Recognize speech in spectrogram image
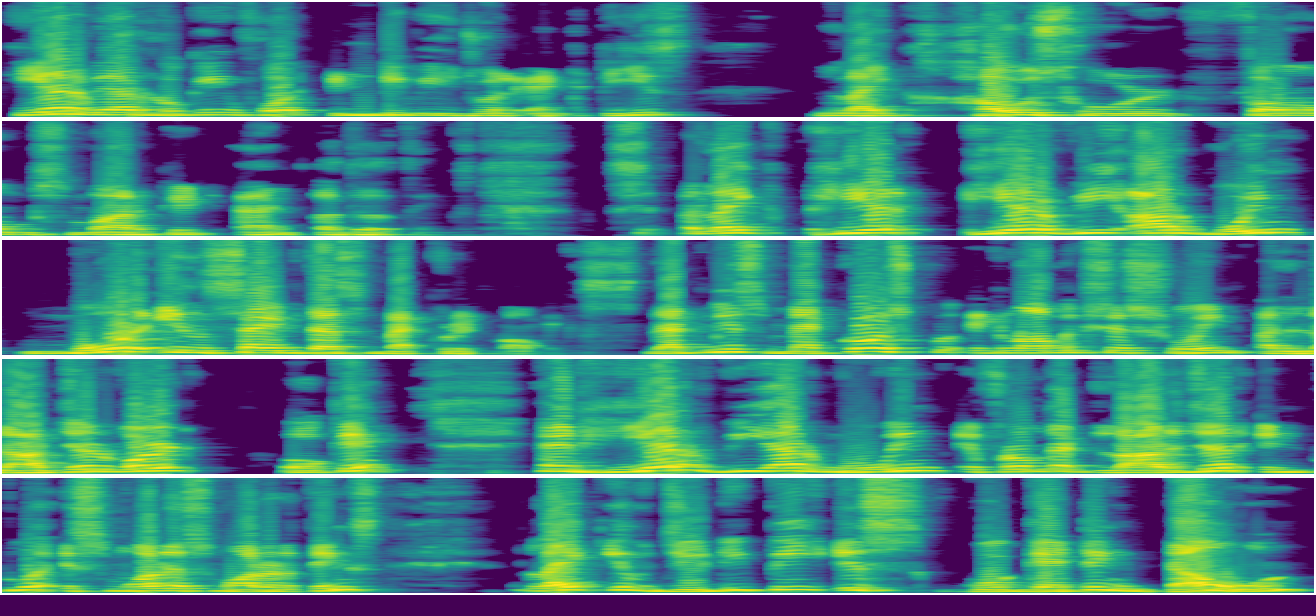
Here we are looking for individual entities like household firms market and other things. Like here here we are going more inside this macroeconomics. That means macroeconomics is showing a larger world okay? And here we are moving from that larger into a smaller smaller things. Like if gdp is getting down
